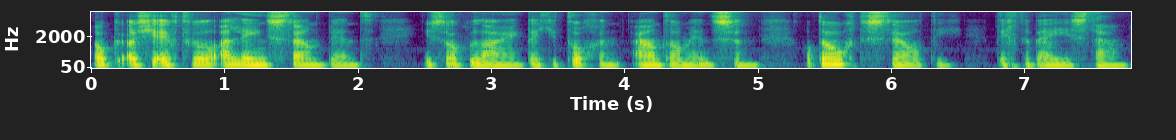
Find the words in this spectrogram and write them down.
Ook als je eventueel alleenstaand bent, is het ook belangrijk dat je toch een aantal mensen op de hoogte stelt die dichter bij je staan.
